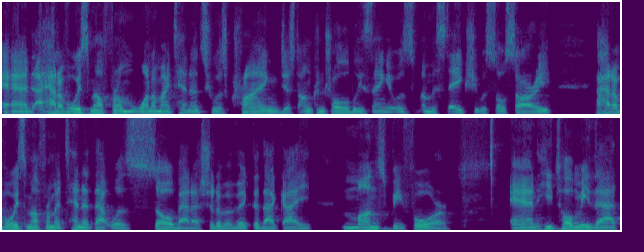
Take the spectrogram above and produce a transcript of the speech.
and I had a voicemail from one of my tenants who was crying just uncontrollably, saying it was a mistake. She was so sorry. I had a voicemail from a tenant that was so bad. I should have evicted that guy months before. And he told me that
